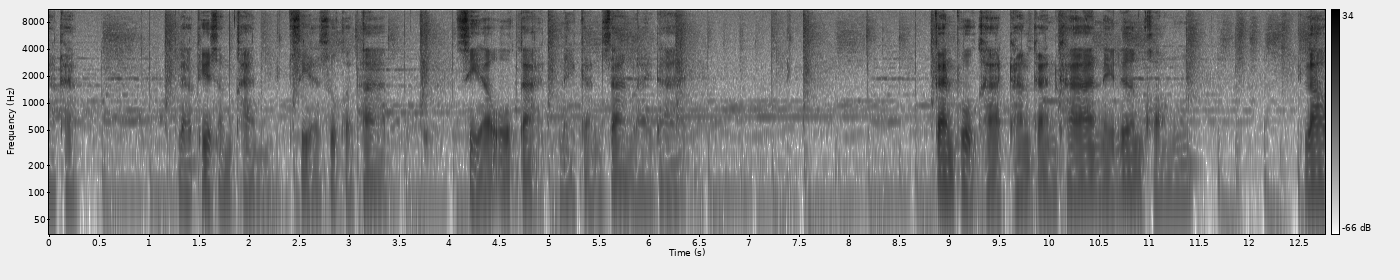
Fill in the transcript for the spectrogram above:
นะครับ แล้วที่สำคัญเสียสุขภาพ เสียโอกาสในการสร้างรายได้ การผูกขาดทางการค้าในเรื่องของเหล้า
